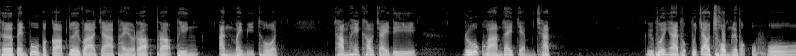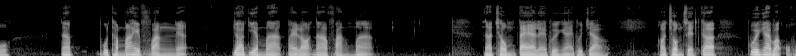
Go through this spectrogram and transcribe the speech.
เธอเป็นผู้ประกอบด้วยวาจาไพเราะเพราะพิงอันไม่มีโทษทำให้เข้าใจดี รู้ความได้แจ่มชัด คือพูดง่ายพระเจ้าชมเลยบอกโอ้โหนะพูดธรรมะให้ฟังเนี่ยยอดเยี่ยมมากไพเราะน่าฟังมากนะชมแต่เลยพูดง่ายพระเจ้า พอชมเสร็จก็พูดง่ายว่าโอ้โห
